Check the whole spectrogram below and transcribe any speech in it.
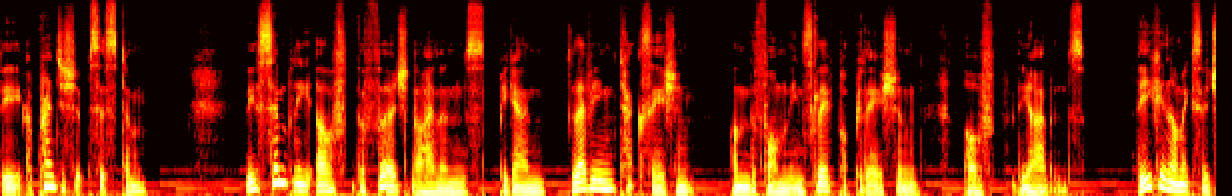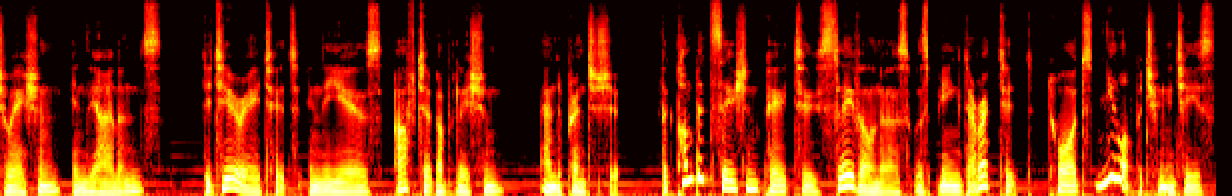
the apprenticeship system, the Assembly of the Virgin Islands began levying taxation on the formerly enslaved population of the islands. The economic situation in the islands deteriorated in the years after abolition and apprenticeship. The compensation paid to slave owners was being directed towards new opportunities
